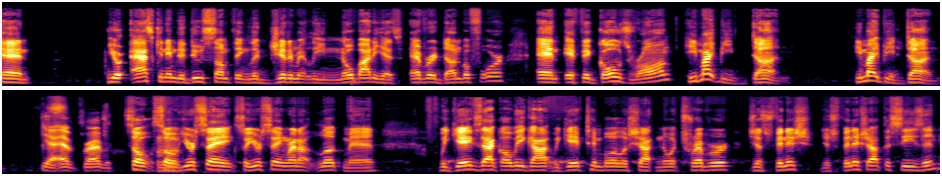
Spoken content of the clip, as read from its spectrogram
And you're asking him to do something legitimately nobody has ever done before. And if it goes wrong, he might be done. He might be done. Yeah, forever. So so mm-hmm. you're saying so you're saying right now, look, man, we gave Zach all we got. We gave Tim Boyle a shot. You know what, Trevor? Just finish, just finish out the season,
